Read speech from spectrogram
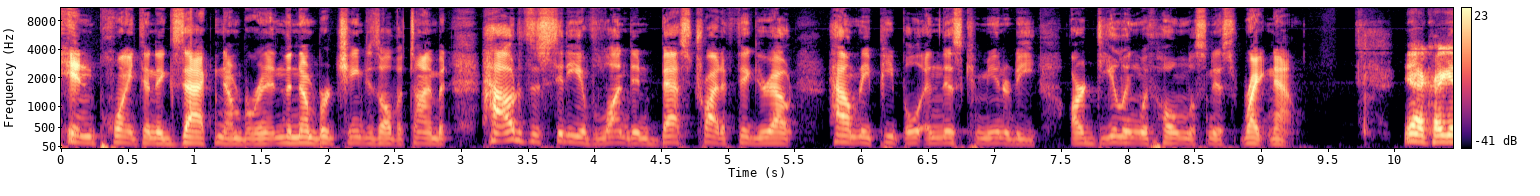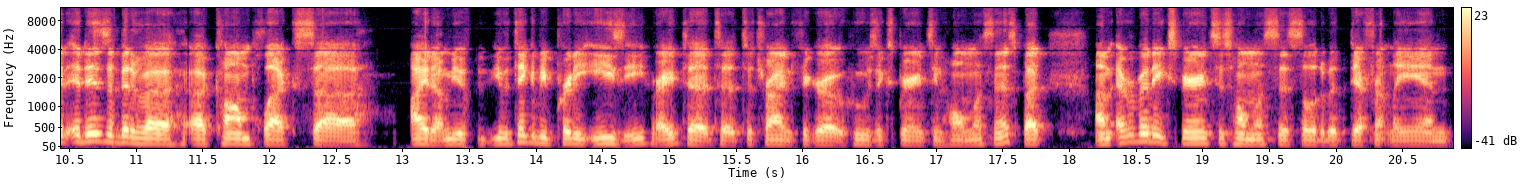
pinpoint an exact number and the number changes all the time, but how does the city of London best try to figure out how many people in this community are dealing with homelessness right now? Yeah, Craig, it, it is a bit of a, a complex uh, item. You, you would think it'd be pretty easy, right, to, to, to try and figure out who's experiencing homelessness. But um, everybody experiences homelessness a little bit differently. And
